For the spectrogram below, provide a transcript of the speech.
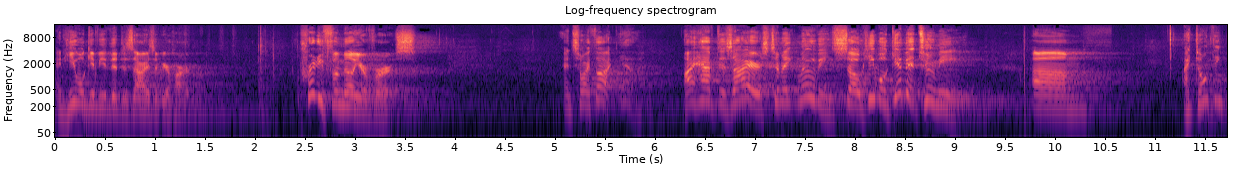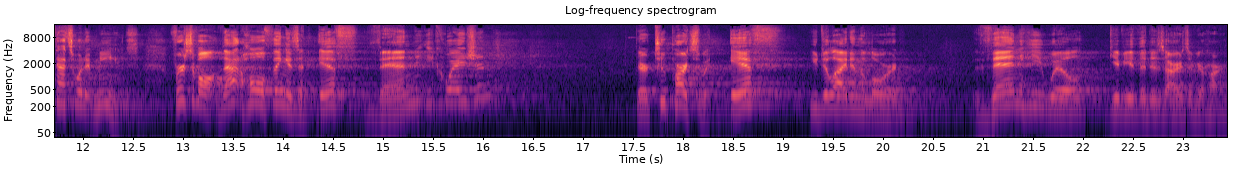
and he will give you the desires of your heart. Pretty familiar verse. And so I thought, yeah, I have desires to make movies, so he will give it to me. Um, I don't think that's what it means. First of all, that whole thing is an if then equation. There are two parts to it. If you delight in the Lord, then he will give you the desires of your heart.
